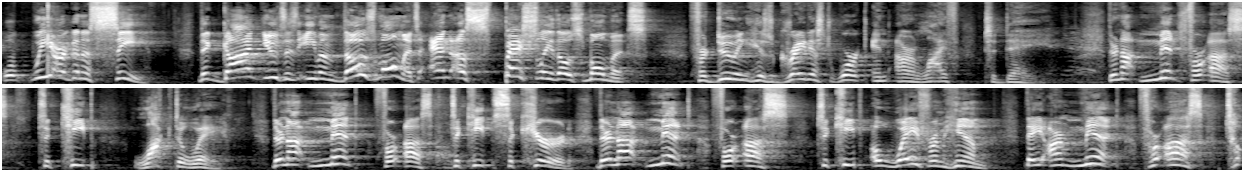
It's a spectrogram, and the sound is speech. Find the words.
Well, we are going to see that God uses even those moments, and especially those moments for doing His greatest work in our life today. They're not meant for us to keep locked away. They're not meant for us to keep secured. They're not meant for us to keep away from Him. They are meant for us to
